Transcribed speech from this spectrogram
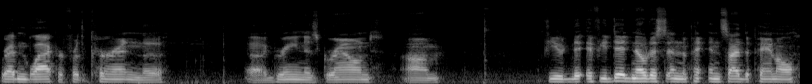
red and black are for the current, and the uh, green is ground. Um, if you if you did notice in the inside the panel,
